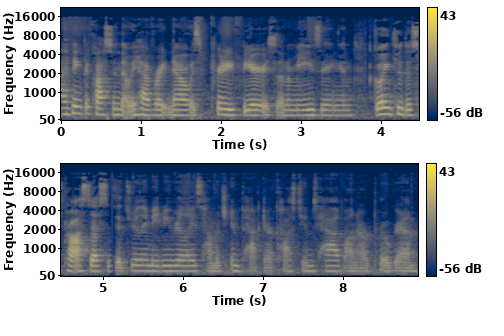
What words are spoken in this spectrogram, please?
I think the costume that we have right now is pretty fierce and amazing. And going through this process, it's really made me realize how much impact our costumes have on our program.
